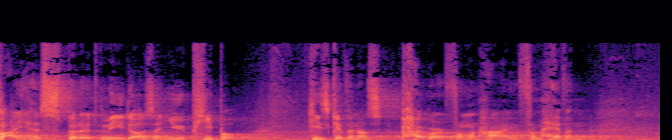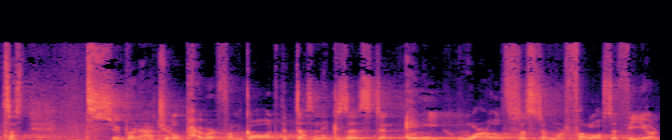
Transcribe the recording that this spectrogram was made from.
by His Spirit, made us a new people. He's given us power from on high, from heaven. Just supernatural power from God that doesn't exist in any world system or philosophy or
